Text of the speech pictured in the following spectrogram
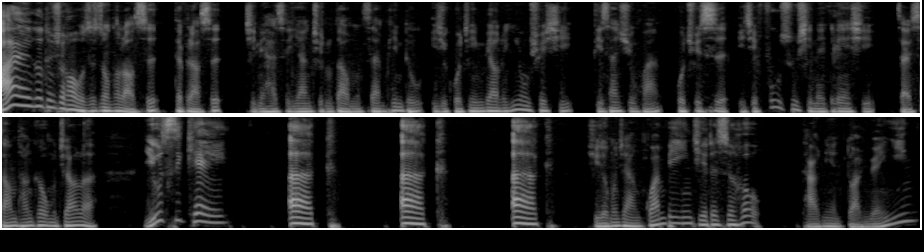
嗨，各位同学好，我是中头老师德比老师。今天还是一样进入到我们自然拼读以及国际音标的应用学习第三循环过去式以及复数型的一个练习。在上堂课我们教了 u c k uk uk uk，记得我们讲关闭音节的时候，它念短元音。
